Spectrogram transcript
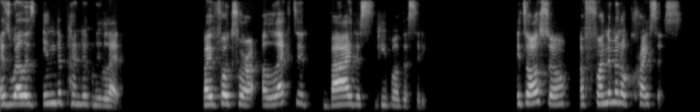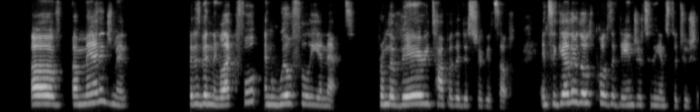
as well as independently led by folks who are elected by the people of the city. It's also a fundamental crisis of a management that has been neglectful and willfully inept from the very top of the district itself. And together those pose a danger to the institution.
